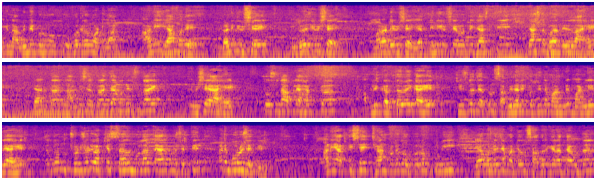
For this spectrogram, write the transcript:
एक नाविन्यपूर्ण उपक्रम वाटला आणि यामध्ये गणित विषय इंग्रजी विषय मराठी विषय या तिन्ही विषयावरती जास्ती जास्त भर दिलेला आहे. त्यानंतर नागरिकशास्त्राच्यामधील सुद्धा एक विषय आहे. तो सुद्धा आपले हक्क आपली कर्तव्ये काय आहेत ती सुद्धा त्यातून संविधानिक पद्धतीनं मांडले मांडलेली आहेत. त्यातून छोटी छोटी वाक्य सहज मुलं तयार करू शकतील आणि बोलू शकतील. आणि अतिशय छान प्रकारचा उपक्रम तुम्ही या वर्गाच्या माध्यमातून सादर केला. त्याबद्दल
